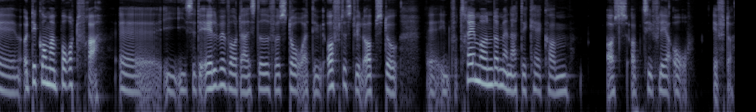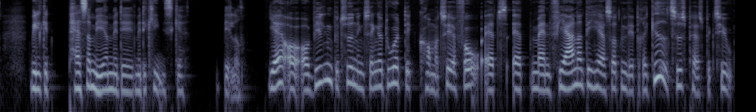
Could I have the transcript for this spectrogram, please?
Øh, og det går man bort fra øh, i ICD-11, hvor der i stedet for står, at det oftest vil opstå øh, inden for tre måneder, men at det kan komme også op til flere år efter, hvilket passer mere med det, med det kliniske billede. Ja, og, og hvilken betydning tænker du, at det kommer til at få, at, at man fjerner det her sådan lidt rigide tidsperspektiv,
